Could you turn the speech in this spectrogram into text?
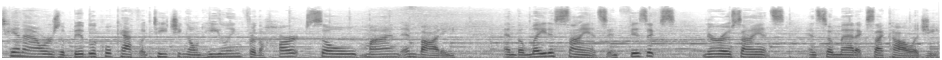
10 hours of biblical Catholic teaching on healing for the heart, soul, mind, and body and the latest science in physics, neuroscience, and somatic psychology.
